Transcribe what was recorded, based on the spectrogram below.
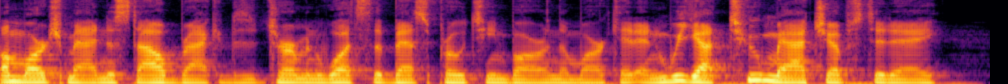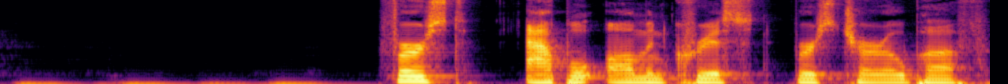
a March Madness style bracket to determine what's the best protein bar in the market. And we got two matchups today. First, apple almond crisp versus churro puff,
